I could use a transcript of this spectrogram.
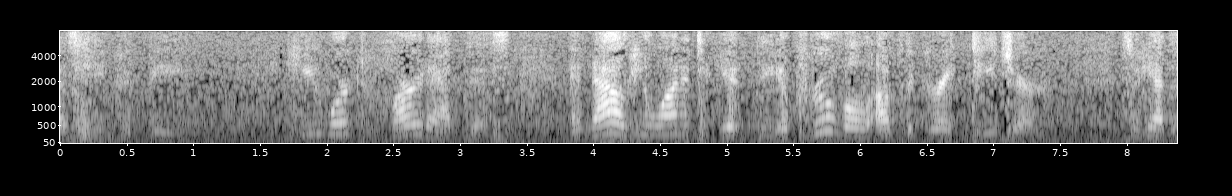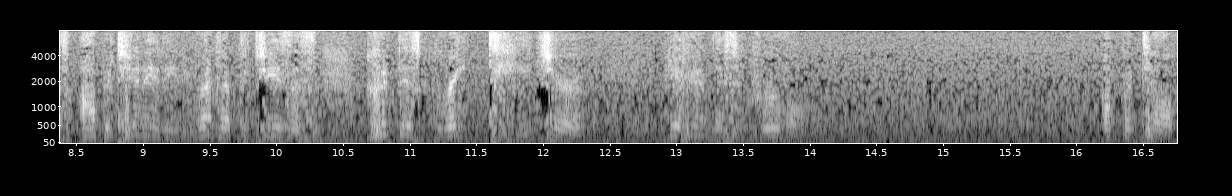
as he could be. He worked hard at this. And now he wanted to get the approval of the great teacher. So he had this opportunity. He runs up to Jesus. Could this great teacher give him this approval? Up until a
